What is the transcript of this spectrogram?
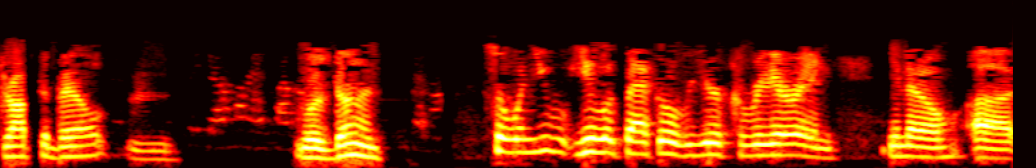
dropped the belt and was done. So when you you look back over your career and you know, uh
